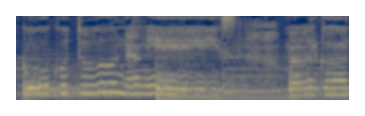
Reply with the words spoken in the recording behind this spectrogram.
aku kutu nangis. Mergo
